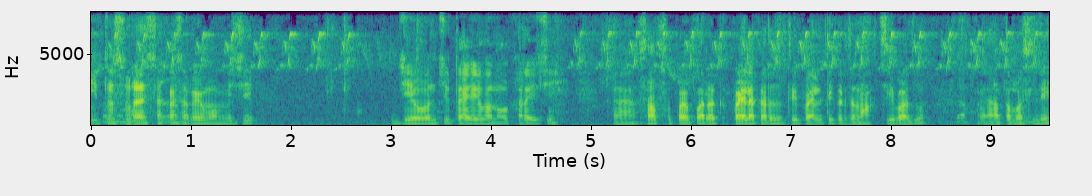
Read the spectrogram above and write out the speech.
इथं सुरू आहे सकाळ सकाळी मम्मीची जेवणची तयारी बनव करायची. साफसफाई पर पहिला करत होती. पहिला तिकडचं मागची बाजू. आणि आता बसली.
